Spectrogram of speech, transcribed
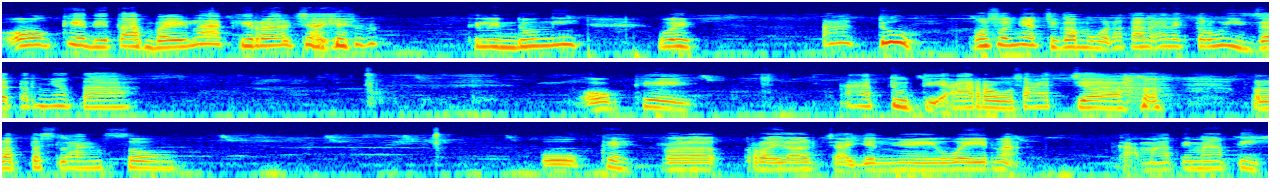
Oke ditambahin lagi Royal Giant. Dilindungi. Weh. Aduh musuhnya juga menggunakan electro wizard ternyata. Oke. Aduh di arrow saja. Peletes langsung. Oke, Royal, Royal Giant ngewe nak. Gak mati-mati.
